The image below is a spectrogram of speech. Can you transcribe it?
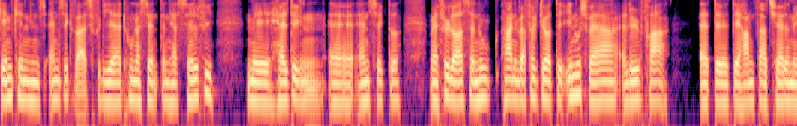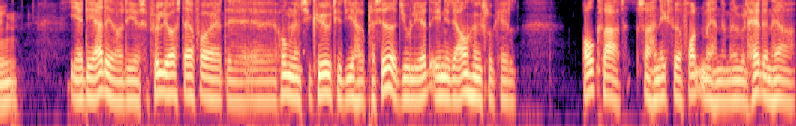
genkende hendes ansigt faktisk, fordi at hun har sendt den her selfie med halvdelen af ansigtet. Men jeg føler også, at nu har han i hvert fald gjort det endnu sværere at løbe fra, at øh, det er ham, der har chattet med hende. Ja, det er det, og det er selvfølgelig også derfor, at uh, Homeland Security de har placeret Juliet ind i det afhøringslokale. Og klart, så han ikke sidder front med hende, men vil have den her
